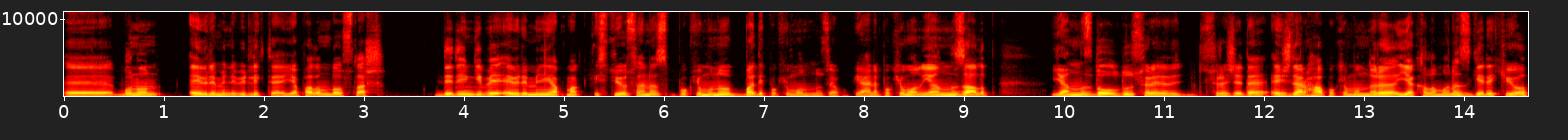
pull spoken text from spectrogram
Ee, bunun evrimini birlikte yapalım dostlar. Dediğim gibi evrimini yapmak istiyorsanız Pokemon'u body Pokemon'unuz yapıp yani Pokemon'u yanınıza alıp yanınızda olduğu sürede, sürece de ejderha Pokemon'ları yakalamanız gerekiyor.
